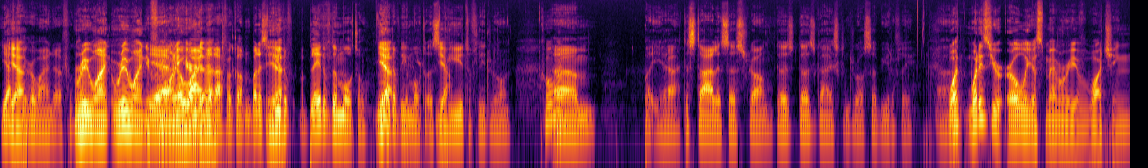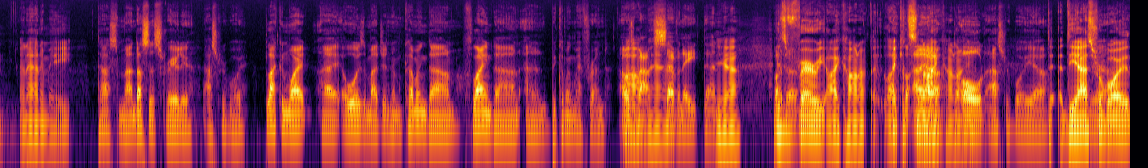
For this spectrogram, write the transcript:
yeah, Yeah. rewind it. I forgot. Rewind, rewind if yeah, you want to hear rewind it. I've forgotten, but it's Yeah. beautiful. Blade of the Immortal. Blade Yeah. of the Immortal. It's Yeah. beautifully drawn. Cool. man. Um, but yeah, the style is so strong. Those those guys can draw so beautifully. Um, what What is your earliest memory of watching an anime? That's man. That's Australia, Astro Boy. Black and white. I always imagine him coming down, flying down, and becoming my friend. I was Ah, about man. seven, eight then. yeah, but, it's uh, very iconic. Like ico- it's an uh, icon. The old Astro Boy. Yeah. the, the Astro Yeah. Boy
